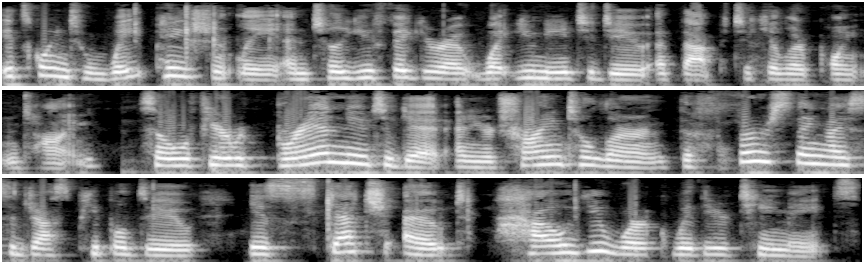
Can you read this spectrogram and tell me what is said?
It's going to wait patiently until you figure out what you need to do at that particular point in time. So if you're brand new to Git and you're trying to learn, the first thing I suggest people do is sketch out how you work with your teammates.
